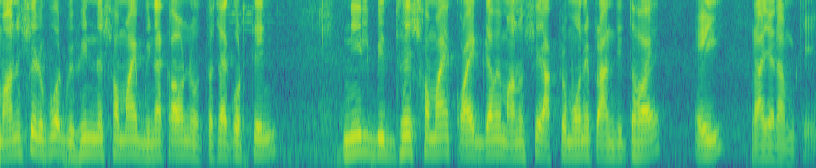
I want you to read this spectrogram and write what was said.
মানুষের উপর বিভিন্ন সময় বিনা কারণে অত্যাচার করতেন। নীল বিদ্রোহের সময় কয়েক গ্রামে মানুষের আক্রমণে প্রাণ দিতে হয় এই রাজারামকে।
